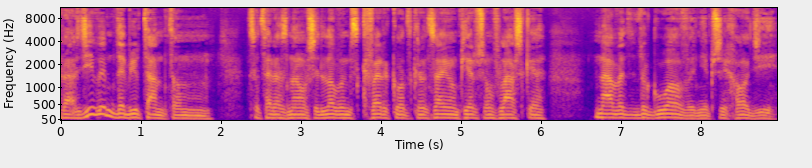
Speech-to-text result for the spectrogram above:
Prawdziwym debiutantom, co teraz na osiedlowym skwerku odkręcają pierwszą flaszkę, nawet do głowy nie przychodzi,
